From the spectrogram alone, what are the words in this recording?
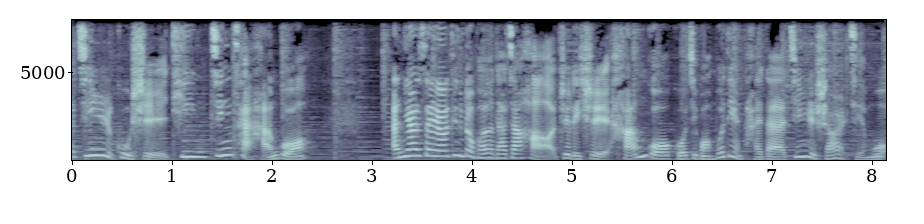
今日故事，听精彩韩国。安妮二三幺听众朋友，大家好，这里是韩国国际广播电台的今日首尔节目。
